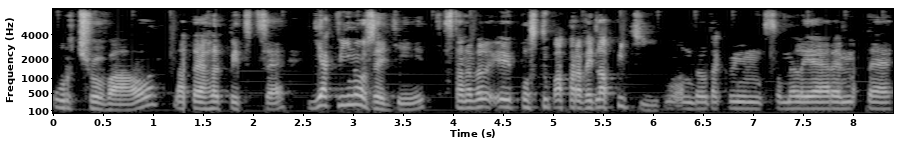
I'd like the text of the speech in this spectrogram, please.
určoval na téhle pitce, jak víno ředit, stanovil i postup a pravidla pití. On byl takovým sommeliérem té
